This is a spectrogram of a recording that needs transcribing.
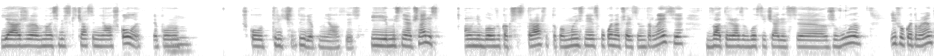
Я же в Новосибирске часто меняла школы. Я, по-моему, школу 3-4 я поменяла здесь. И мы с ней общались. Она мне была уже как сестра, что такое. Мы с ней спокойно общались в интернете, два-три раза в год встречались э, вживую. И в какой-то момент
